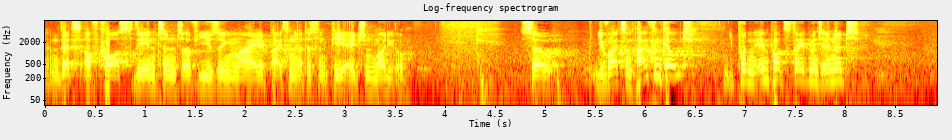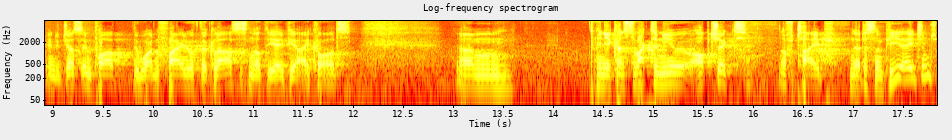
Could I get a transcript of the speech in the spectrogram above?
And that's, of course, the intent of using my Python NetSNMP agent module. So you write some Python code, you put an import statement in it, and you just import the one file with the classes, not the API calls. Um, and you construct a new object of type NetSNMP agent,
